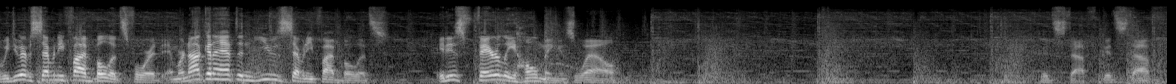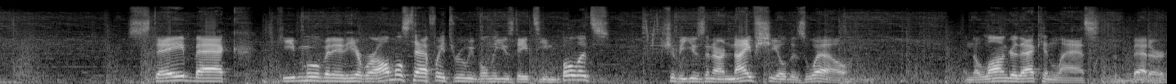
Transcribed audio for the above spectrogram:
But we do have 75 bullets for it, and we're not going to have to use 75 bullets. It is fairly homing as well. Good stuff, good stuff. Stay back. Keep moving it here. We're almost halfway through. We've only used 18 bullets. Should be using our knife shield as well. And the longer that can last, the better.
